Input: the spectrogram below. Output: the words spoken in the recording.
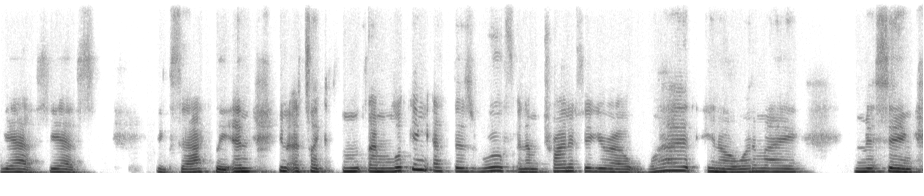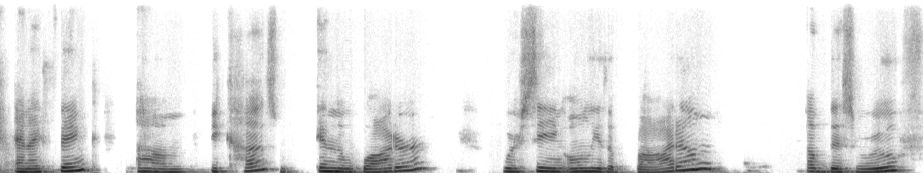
Yes, yes, exactly. And, you know, it's like, I'm looking at this roof and I'm trying to figure out what, you know, what am I missing? And I think um, because in the water, we're seeing only the bottom of this roof,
